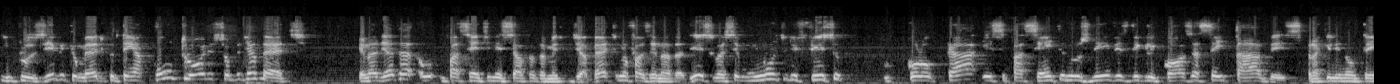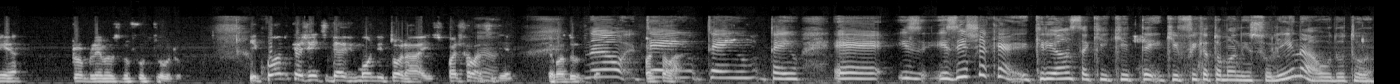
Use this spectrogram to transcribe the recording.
inclusive, que o médico tenha controle sobre diabetes. E não adianta o paciente iniciar o tratamento de diabetes e não fazer nada disso, vai ser muito difícil colocar esse paciente nos níveis de glicose aceitáveis para que ele não tenha problemas no futuro. E quando que a gente deve monitorar isso? Pode falar, ah. Tem uma dúvida? Não, Pode tenho, falar. tenho, tenho. É, existe criança que, que, tem, que fica tomando insulina, o doutor?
